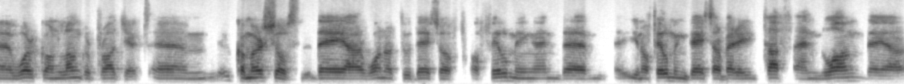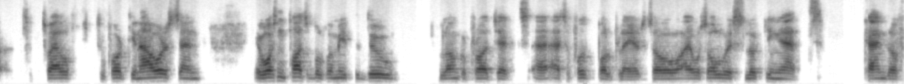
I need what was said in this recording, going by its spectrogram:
uh, work on longer projects. Um, commercials, they are one or two days of, of filming, and um, you know, filming days are very tough and long. They are 12 to 14 hours, and it wasn't possible for me to do longer projects uh, as a football player. So I was always looking at kind of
